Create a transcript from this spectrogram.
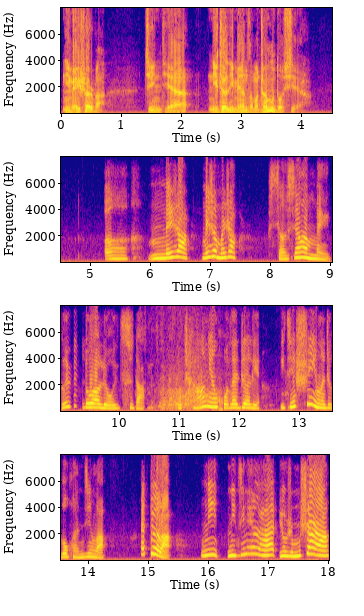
你没事吧？今天你这里面怎么这么多血啊？呃，没事儿，没事儿，没事儿。小仙啊每个月都要流一次的。我常年活在这里，已经适应了这个环境了。哎，对了，你你今天来有什么事儿啊？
